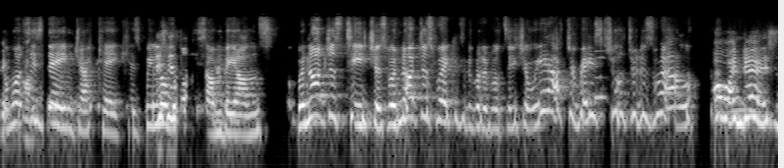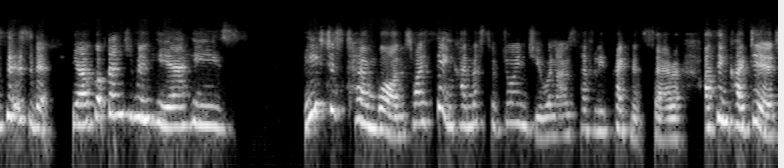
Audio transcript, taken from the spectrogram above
and what's his name, Jackie? Because we love this ambience. We're not just teachers. We're not just working for the Muddy teacher. We have to raise children as well. Oh, I know. This is it, isn't it? Yeah, I've got Benjamin here. He's he's just turned one, so I think I must have joined you when I was heavily pregnant, Sarah. I think I did.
